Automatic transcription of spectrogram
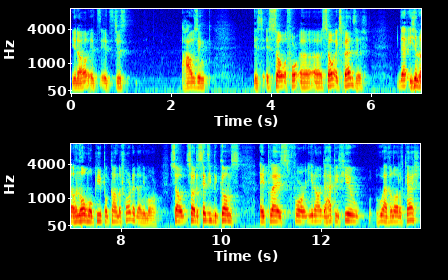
you know it's it's just housing is is so affor- uh, uh, so expensive that you know normal people can't afford it anymore. So so the city becomes a place for you know the happy few who have a lot of cash,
